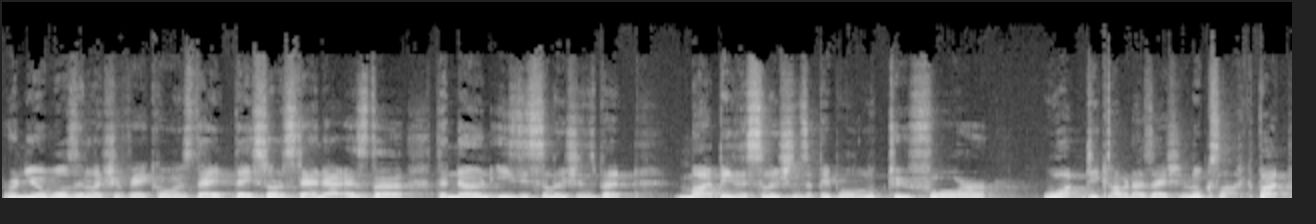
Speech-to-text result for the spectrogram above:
renewables and electric vehicles, they, they sort of stand out as the the known easy solutions, but might be the solutions that people look to for what decarbonisation looks like. But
